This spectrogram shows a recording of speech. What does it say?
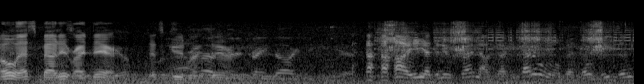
oh, that's about it right there. That's good right there. he has a new friend I can cut him a little bit. Don't tease him.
